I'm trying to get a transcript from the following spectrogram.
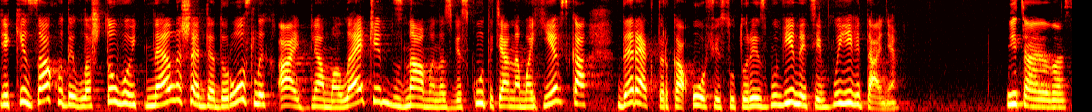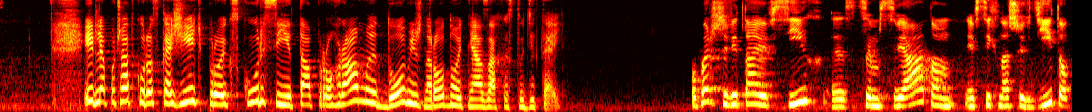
які заходи влаштовують не лише для дорослих, а й для малечі. З нами на зв'язку Тетяна Маєвська, директорка офісу туризму Вінниці. Мої вітання. Вітаю вас. І для початку розкажіть про екскурсії та програми до Міжнародного дня захисту дітей. По-перше, вітаю всіх е, з цим святом і всіх наших діток.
